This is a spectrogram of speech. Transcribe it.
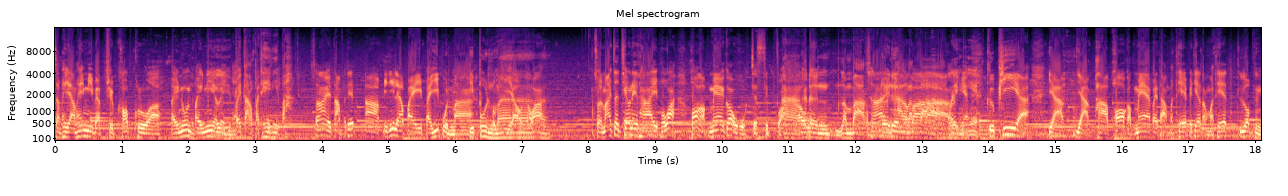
จะพยายามให้มีแบบทริปครอบครัวไปนู่นไปนี่อะไรอย่างเงี้ย ไปต่างประเทศนี่ปะ ใช่ต่างประเทศอ่าปีที่แล้วไปไปญี่ปุ่นมาญี่ปุ่นมา โตเกียวแต่ว่า ส่วนมากจะเที่ยวในไทย เพราะว่าพ่อกับแม่ก็โอ้โหเจ็ดสิบกว่าอ่าแล้วก็เดินลำบากใช่เดินทางลำบากอะไรเงี้ยคือพี่อะอยากอยากพาพ่อกับแม่ไปต่างประเทศไปเที่ยวต่างประเทศรวมถึง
